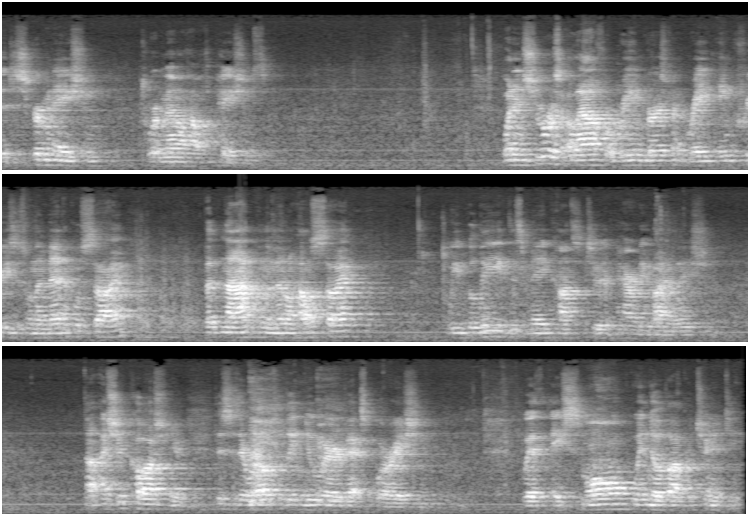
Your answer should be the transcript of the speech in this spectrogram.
the discrimination toward mental health patients. When insurers allow for reimbursement rate increases on the medical side, but not on the mental health side, we believe this may constitute a parity violation. Now, I should caution you, this is a relatively new area of exploration with a small window of opportunity.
